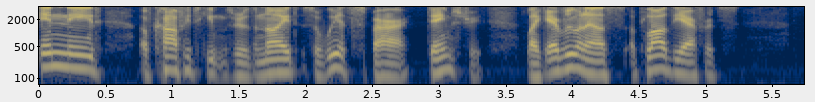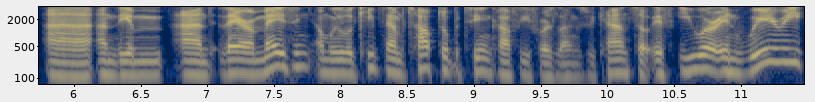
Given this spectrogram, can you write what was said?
in need of coffee to keep them through the night. So we at Spar Dame Street, like everyone else, applaud the efforts. Uh, and the and they are amazing, and we will keep them topped up with tea and coffee for as long as we can. So if you are in weary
